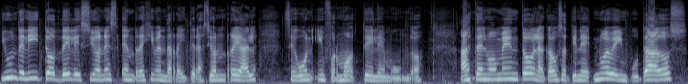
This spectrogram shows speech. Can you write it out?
y un delito de lesiones en régimen de reiteración real, según informó Telemundo. Hasta el momento, la causa tiene nueve imputados,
